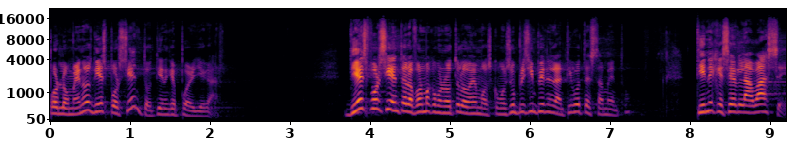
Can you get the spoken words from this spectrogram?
por lo menos 10% tienen que poder llegar. 10% de la forma como nosotros lo vemos, como es un principio en el Antiguo Testamento, tiene que ser la base,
